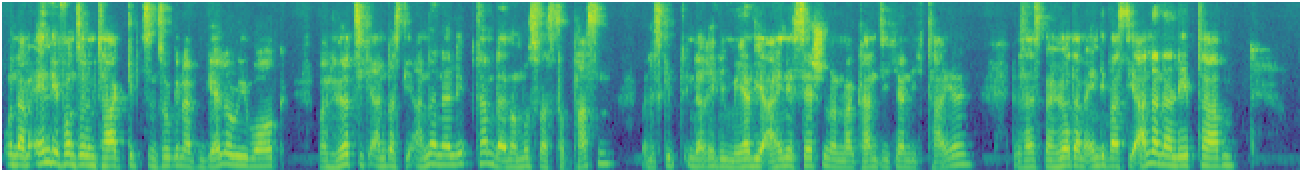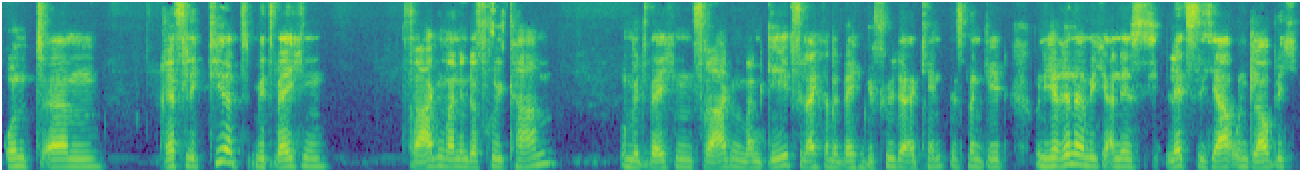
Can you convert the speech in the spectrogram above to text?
Und am Ende von so einem Tag gibt es einen sogenannten Gallery Walk. Man hört sich an, was die anderen erlebt haben, weil man muss was verpassen, weil es gibt in der Regel mehr wie eine Session und man kann sich ja nicht teilen. Das heißt, man hört am Ende, was die anderen erlebt haben und ähm, reflektiert, mit welchen Fragen man in der Früh kam und mit welchen Fragen man geht, vielleicht auch mit welchem Gefühl der Erkenntnis man geht. Und ich erinnere mich an das letzte Jahr unglaublich,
